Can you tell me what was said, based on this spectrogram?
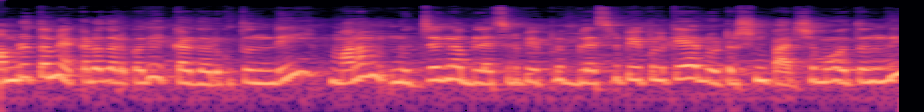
అమృతం ఎక్కడ దొరకదు ఇక్కడ దొరుకుతుంది. మనం నిజంగా బ్లెస్డ్ పీపుల్ బ్లెస్డ్ పీపుల్కే న్యూట్రిషన్ పరిచయం అవుతుంది.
